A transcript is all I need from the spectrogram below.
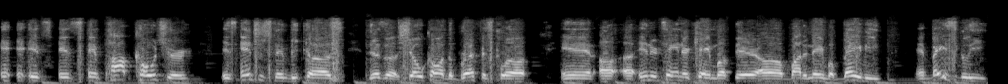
it- it's it's in pop culture. It's interesting because there's a show called The Breakfast Club, and uh, an entertainer came up there uh, by the name of Baby, and basically,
